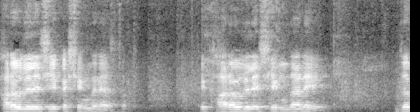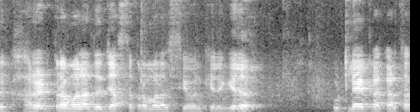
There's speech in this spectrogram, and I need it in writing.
खारवलेले जे काही शेंगदाणे असतात? ते खारवलेले शेंगदाणे जर खारट प्रमाणात जर जास्त प्रमाणात सेवन केलं गेलं कुठल्याही प्रकारचा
